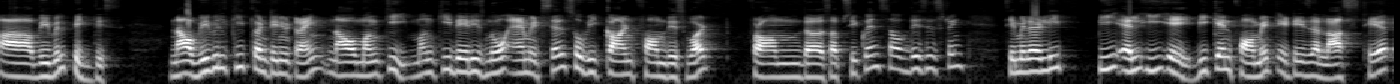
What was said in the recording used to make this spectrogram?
uh, we will pick this. Now we will keep continue trying. Now monkey. Monkey there is no m itself so we can't form this word from the subsequence of this string. Similarly p l e a we can form it. It is a last here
